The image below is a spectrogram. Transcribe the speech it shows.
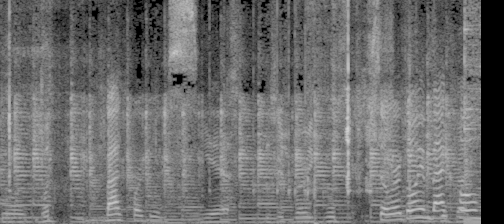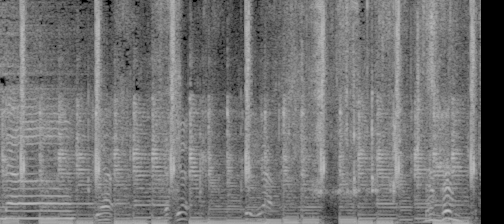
for good. Bag for goods. Yes, this is very good. So we're going back home now. Yeah, yeah, yeah, yeah. Boom, boom.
